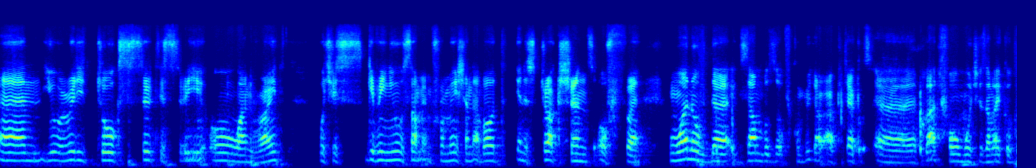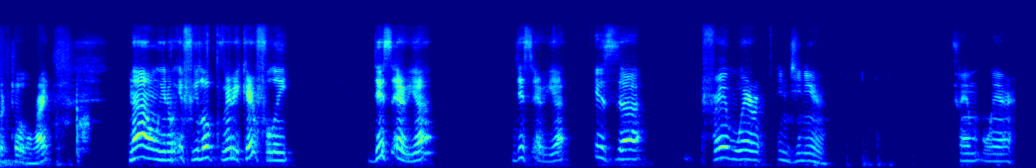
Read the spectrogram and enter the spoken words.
And you already took 3301, right? Which is giving you some information about instructions of uh, one of the examples of computer architect uh, platform, which is a microcontroller, right? Now, you know, if we look very carefully, this area, this area is the firmware engineer. Firmware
